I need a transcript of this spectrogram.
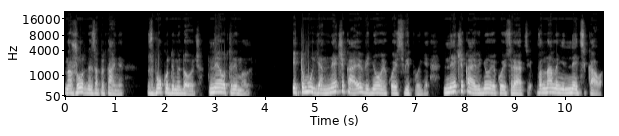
на жодне запитання з боку Демидовича. Не отримали. І тому я не чекаю від нього якоїсь відповіді, не чекаю від нього якоїсь реакції. Вона мені не цікава.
